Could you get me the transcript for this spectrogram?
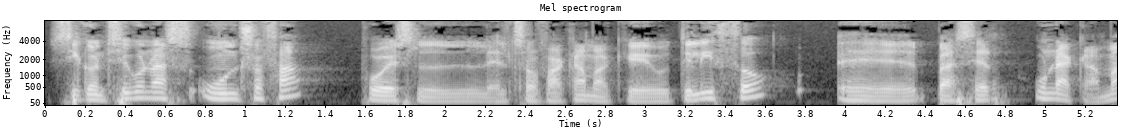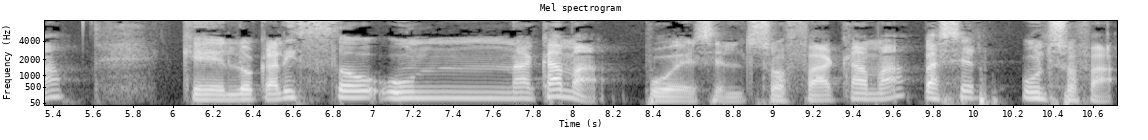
Si consigo un sofá, pues el, el sofá cama que utilizo eh, va a ser una cama. ¿Que localizo una cama? Pues el sofá cama va a ser un sofá.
